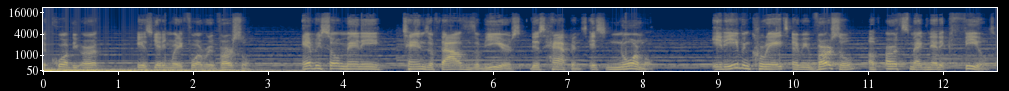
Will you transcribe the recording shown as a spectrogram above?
the core of the earth is getting ready for a reversal. Every so many tens of thousands of years, this happens. It's normal. It even creates a reversal of Earth's magnetic field.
